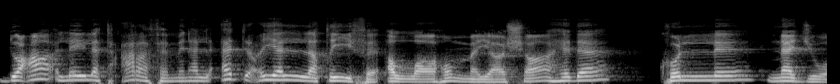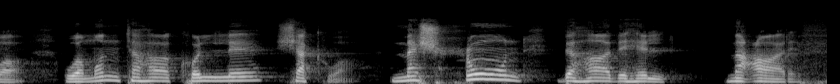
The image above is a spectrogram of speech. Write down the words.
دعاء ليلة عرفة من الأدعية اللطيفة. اللهم يا شاهد كل نجوى ومنتهى كل شكوى مشحون بهذه المعارف.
